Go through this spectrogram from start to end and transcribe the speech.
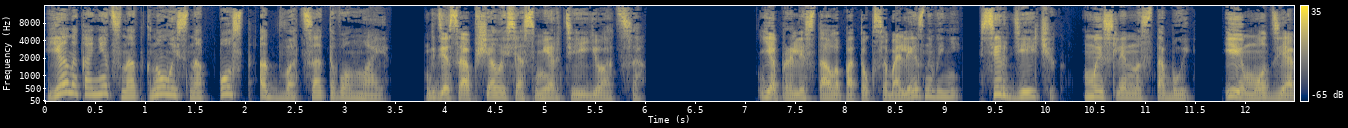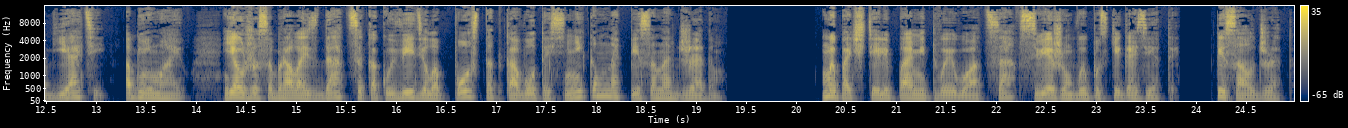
я, наконец, наткнулась на пост от 20 мая, где сообщалось о смерти ее отца. Я пролистала поток соболезнований, сердечек, мысленно с тобой, и эмодзи объятий, обнимаю. Я уже собралась сдаться, как увидела пост от кого-то с ником, написано Джедом. «Мы почтили память твоего отца в свежем выпуске газеты», — писал Джед.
